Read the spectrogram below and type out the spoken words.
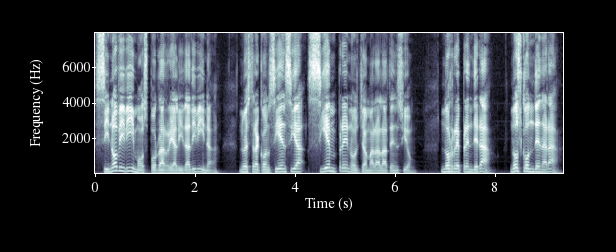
Si no vivimos por la realidad divina, nuestra conciencia siempre nos llamará la atención, nos reprenderá, nos condenará.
